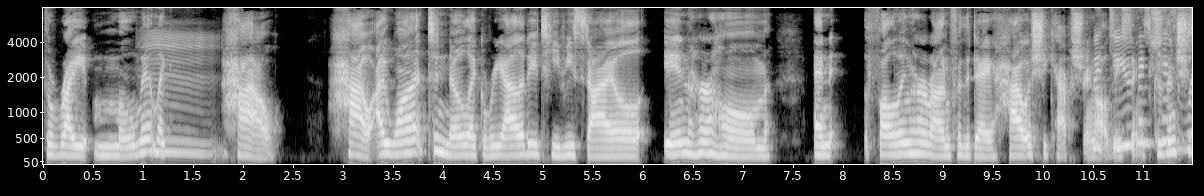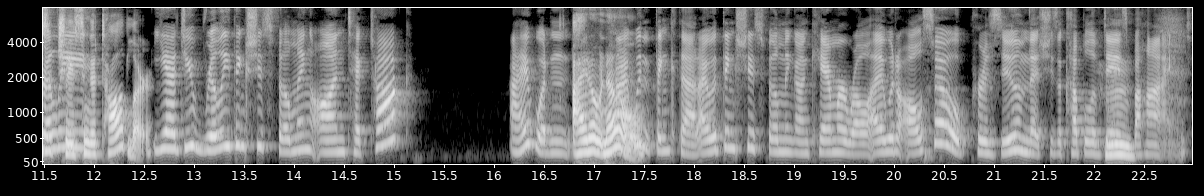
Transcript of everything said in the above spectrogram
the right moment. Like, mm. how? How? I want to know, like, reality TV style in her home and following her around for the day. How is she capturing but all these things? Because then she's really, chasing a toddler. Yeah. Do you really think she's filming on TikTok? I wouldn't. I don't know. I wouldn't think that. I would think she's filming on camera roll. I would also presume that she's a couple of days mm. behind.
